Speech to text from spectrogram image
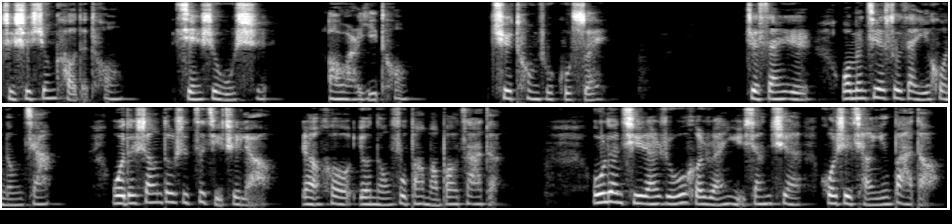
只是胸口的痛，闲时无事，偶尔一痛。却痛入骨髓。这三日，我们借宿在一户农家，我的伤都是自己治疗，然后由农妇帮忙包扎的。无论齐然如何软语相劝，或是强硬霸道，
